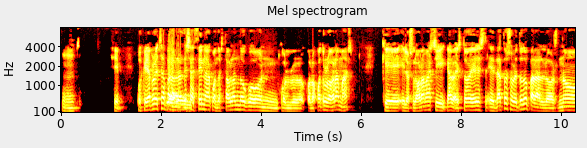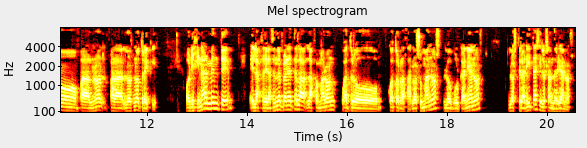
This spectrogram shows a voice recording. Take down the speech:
Sí, pues quería aprovechar para hablar de esa escena cuando está hablando con, con, con los cuatro hologramas que en los hologramas sí, claro, esto es eh, datos sobre todo para los no para, no, para los no trekkies. Originalmente, en la Federación de Planetas la, la, formaron cuatro, cuatro razas, los humanos, los vulcanianos, los telaritas y los andorianos.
